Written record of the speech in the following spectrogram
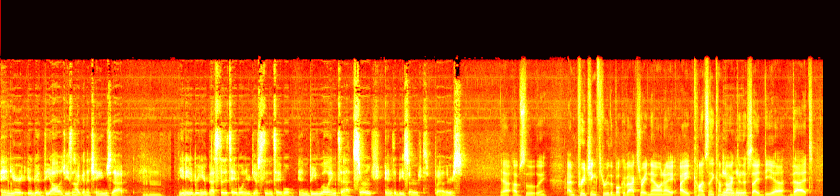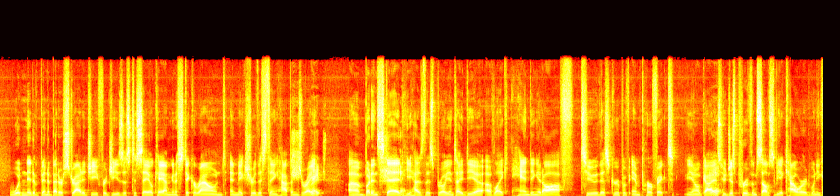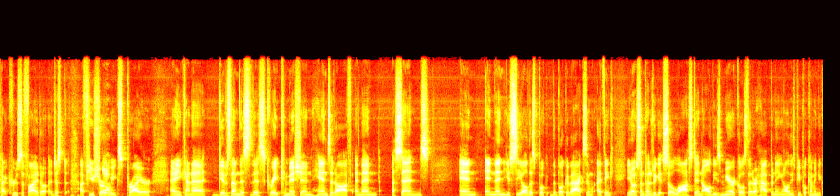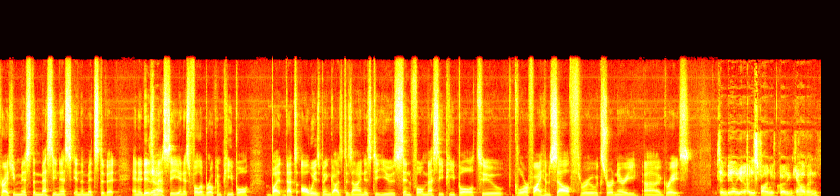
And your, your good theology is not going to change that. Mm-hmm. You need to bring your mess to the table and your gifts to the table and be willing to serve and to be served by others. Yeah, absolutely. I'm preaching through the book of Acts right now, and I, I constantly come back to Mhm. this idea that wouldn't it have been a better strategy for Jesus to say, okay, I'm going to stick around and make sure this thing happens right? Right. Um, but instead, he has this brilliant idea of like handing it off to this group of imperfect, you know, guys Yep. who just proved themselves to be a coward when he got crucified uh, just a few short Yep. weeks prior, and he kind of gives them this this great commission, hands it off, and then ascends. And and then you see all this book, the book of Acts, and I think you know sometimes we get so lost in all these miracles that are happening and all these people coming to Christ, you miss the messiness in the midst of it, and it is Yeah. messy and it's full of broken people. But that's always been God's design is to use sinful, messy people to glorify Himself through extraordinary uh, grace. Tim Bayly is fond of quoting Calvin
